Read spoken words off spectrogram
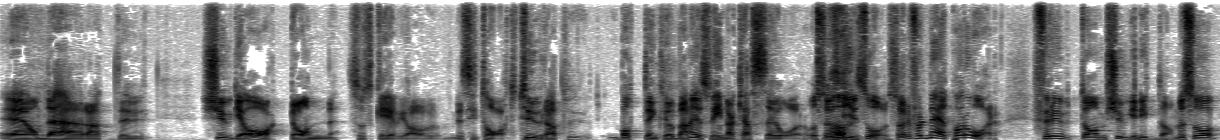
eh, om det här att eh, 2018 så skrev jag med citat Tur att bottenklubbarna är så himla kassa i år. Och så Ja. ja. så. Så har det följt med ett par år. Förutom 2019. Men så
